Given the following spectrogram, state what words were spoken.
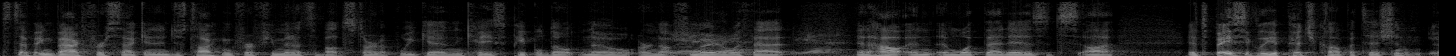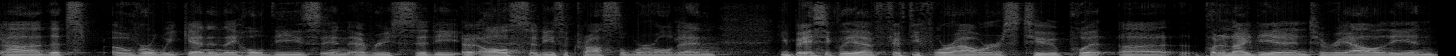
stepping back for a second and just talking for a few minutes about Startup Weekend in case people don't know or not Yeah, familiar with that yeah. and how and, and what that is. It's uh, it's basically a pitch competition Yeah. uh, that's over a weekend, and they hold these in every city, uh, all cities across the world, Yeah. and you basically have 54 hours to put uh, put an idea into reality and.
